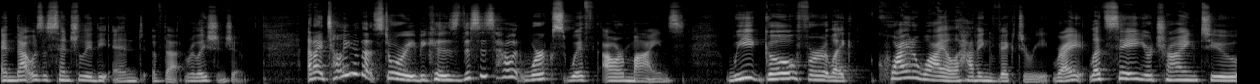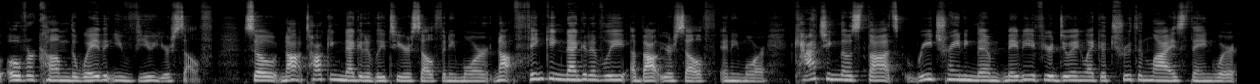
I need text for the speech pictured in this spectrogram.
and that was essentially the end of that relationship. And I tell you that story because this is how it works with our minds. We go for like quite a while having victory, right? Let's say you're trying to overcome the way that you view yourself. So, not talking negatively to yourself anymore, not thinking negatively about yourself anymore, catching those thoughts, retraining them. Maybe if you're doing like a truth and lies thing where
